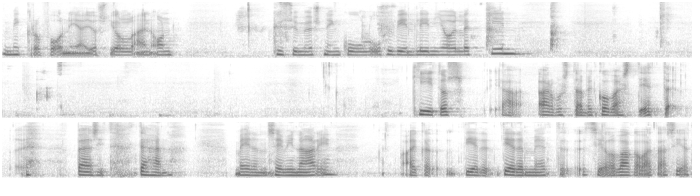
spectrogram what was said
mikrofonia, jos jollain on kysymys, niin kuuluu hyvin linjoillekin. Kiitos ja arvostamme kovasti, että pääsit tähän meidän seminaariin. Aika tiedämme, että siellä on vakavat asiat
